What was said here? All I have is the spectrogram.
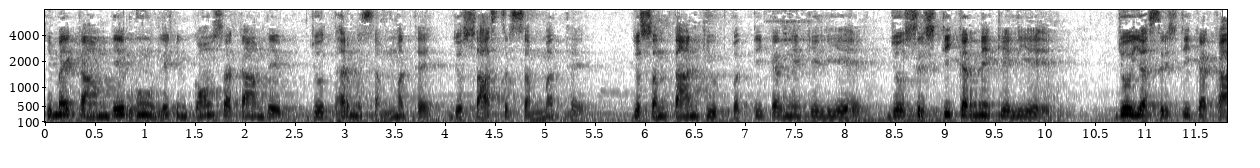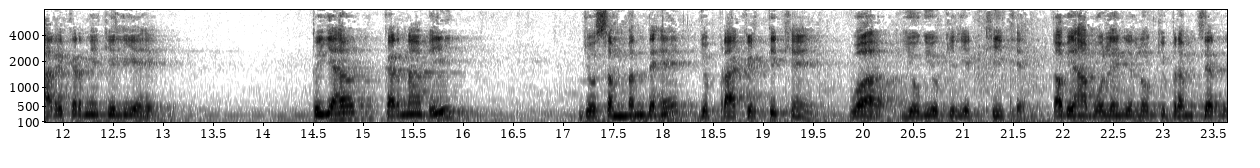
कि मैं कामदेव हूँ, लेकिन कौन सा कामदेव? जो धर्म सम्मत है, जो शास्त्र सम्मत है, जो संतान की उत्पत्ति करने के लिए है, जो सृष्टि करने के लिए है, जो यह सृष्टि का कार्य करने के लिए है। तो यह करना भी जो संबंध है, जो प्राकृतिक है वह योगियों के लिए ठीक है। तब यहाँ बोलेंगे लोग कि ब्रह्मचर्य।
